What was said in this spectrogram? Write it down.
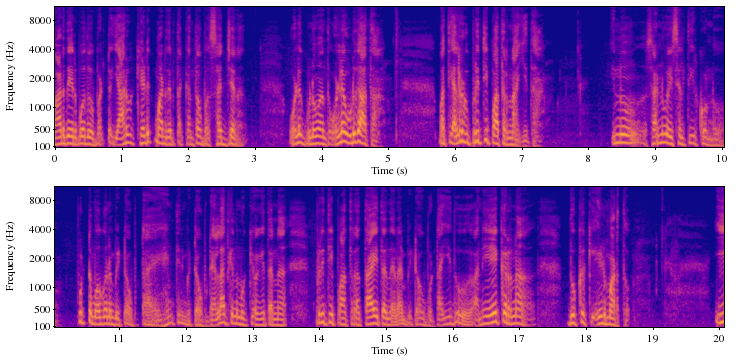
ಮಾಡದೇ ಇರ್ಬೋದು, ಬಟ್ ಯಾರಿಗೂ ಕೆಡಕು ಮಾಡದಿರ್ತಕ್ಕಂಥ ಒಬ್ಬ ಸಜ್ಜನ, ಒಳ್ಳೆ ಗುಣವಂತ, ಒಳ್ಳೆ ಹುಡುಗ ಆತ, ಮತ್ತು ಎಲ್ರಿಗೂ ಪ್ರೀತಿ ಪಾತ್ರನಾಗಿದ್ದ. ಇನ್ನು ಸಣ್ಣ ವಯಸ್ಸಲ್ಲಿ ತೀರ್ಕೊಂಡು ಪುಟ್ಟ ಮಗುನ ಬಿಟ್ಟು ಹೋಗ್ಬಿಟ್ಟ ಹೆಂಡ್ತಿನ ಬಿಟ್ಟು ಹೋಗ್ಬಿಟ್ಟ ಎಲ್ಲದಕ್ಕಿಂತ ಮುಖ್ಯವಾಗಿ ತನ್ನ ಪ್ರೀತಿ ಪಾತ್ರ, ತಾಯಿ ತಂದೆನ ಬಿಟ್ಟು ಹೋಗ್ಬಿಟ್ಟ ಇದು ಅನೇಕರನ್ನ ದುಃಖಕ್ಕೆ ಈಡು ಮಾಡ್ತು ಈ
